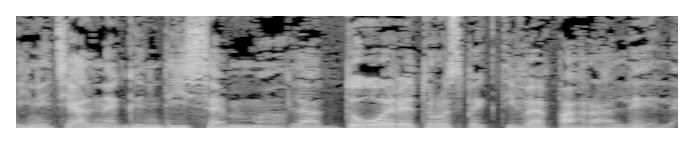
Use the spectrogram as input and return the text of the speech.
Inițial ne gândisem la două retrospective paralele.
